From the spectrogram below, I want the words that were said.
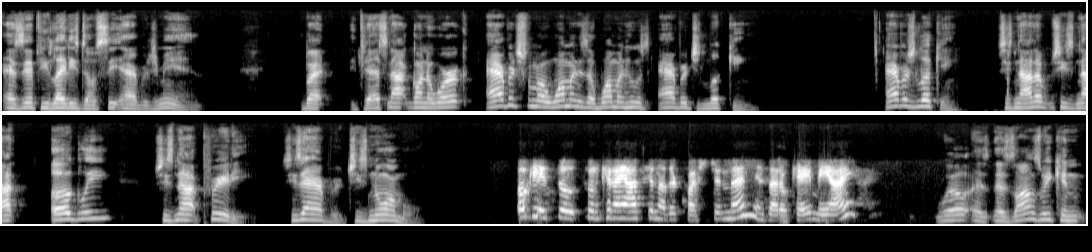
as if you ladies don't see average men. But if that's not going to work, average from a woman is a woman who's average looking. Average looking. She's not a, she's not ugly. She's not pretty. She's average. She's normal. Okay, so so can I ask another question then? Is that okay? May I? Well, as as long as we can,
